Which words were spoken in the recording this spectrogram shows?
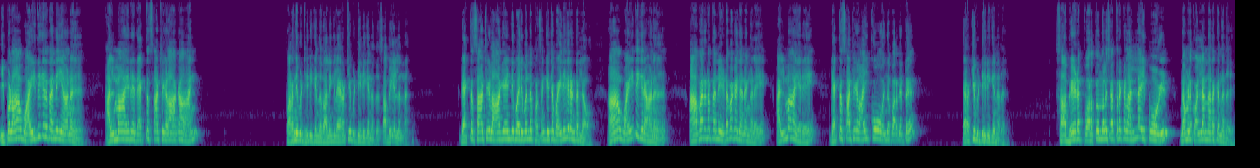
ഇപ്പോൾ ആ വൈദികർ തന്നെയാണ് അൽമായരെ രക്തസാക്ഷികളാകാൻ പറഞ്ഞു വിട്ടിരിക്കുന്നത് അല്ലെങ്കിൽ ഇറക്കി വിട്ടിരിക്കുന്നത് സഭയിൽ നിന്ന്. രക്തസാക്ഷികളാകേണ്ടി വരുമെന്ന് പ്രസംഗിച്ച വൈദികരുണ്ടല്ലോ. ആ വൈദികരാണ് അവരുടെ തന്നെ ഇടവക ജനങ്ങളെ അൽമായരെ രക്തസാക്ഷികളായിക്കോ എന്ന് പറഞ്ഞിട്ട് ഇറക്കി വിട്ടിരിക്കുന്നത്. സഭയുടെ പുറത്തുനിന്നുള്ള ശത്രുക്കളല്ല ഇപ്പോൾ നമ്മൾ കൊല്ലം നടക്കുന്നത്.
